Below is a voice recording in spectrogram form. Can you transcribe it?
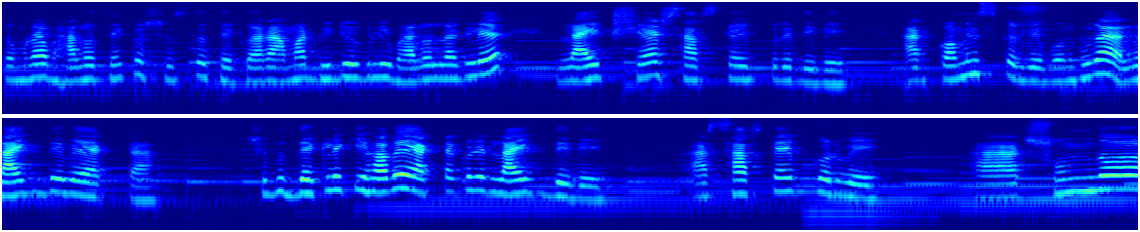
তোমরা ভালো থেকো, সুস্থ থেকো। আর আমার ভিডিওগুলি ভালো লাগলে লাইক, শেয়ার, সাবস্ক্রাইব করে দিবে। আর কমেন্টস করবে বন্ধুরা, লাইক দেবে একটা। শুধু দেখলে কি হবে? একটা করে লাইক দেবে আর সাবস্ক্রাইব করবে। আর সুন্দর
